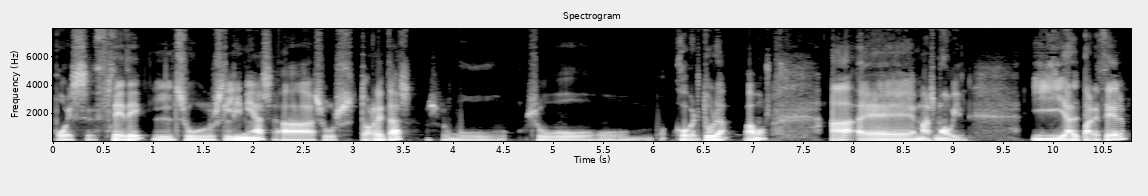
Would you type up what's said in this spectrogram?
pues cede sus líneas a sus torretas, su, cobertura, vamos, a eh, Más Móvil. Y al parecer,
